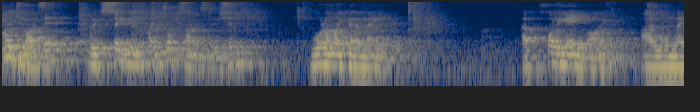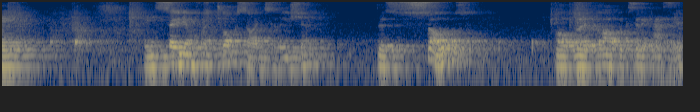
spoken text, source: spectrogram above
hydrolyze it with sodium hydroxide solution, what am I going to make? A polyamide I will make in sodium hydroxide solution the salt of the carboxylic acid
